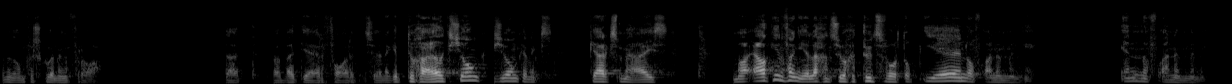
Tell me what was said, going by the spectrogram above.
En dit om verskoning vra. Dat wat jy ervaar het en so en ek het toe gehuil, ek jonk, ek jonk en ek kerks my huis. Maar elkeen van julle gaan so getoets word op een of ander manier. Een of ander manier.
